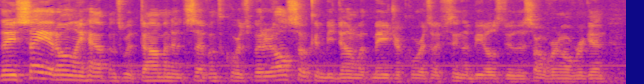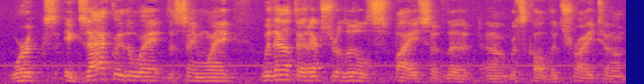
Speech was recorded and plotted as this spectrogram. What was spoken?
they say it only happens with dominant seventh chords, but it also can be done with major chords. I've seen the Beatles do this over and over again. Works exactly the way, the same way, without that extra little spice of the uh, what's called the tritone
